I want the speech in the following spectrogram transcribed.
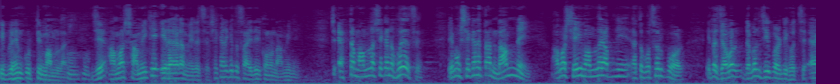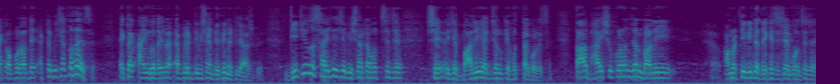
ইব্রাহিম কুট্টির মামলায় যে আমার স্বামীকে এরা এরা মেরেছে। সেখানে কিন্তু সাইদির কোনো নামই নেই। একটা মামলা সেখানে হয়েছে এবং সেখানে তার নাম নেই। আবার সেই মামলায় আপনি এত বছর পর এটা ডাবল ডাবল জি পার্টি হচ্ছে। এক অপরাধে একটা বিচার তো হয়েছে। একটা আইনগত এটা অ্যাপিলেট ডিভিশন ডেফিনেটলি আসবে। দ্বিতীয়ত সাইডের যে বিষয়টা হচ্ছে যে সে ওই যে বালি একজনকে হত্যা করেছে। তার ভাই সুখরঞ্জন বালি আমরা টিভিতে দেখেছি সে বলছে যে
